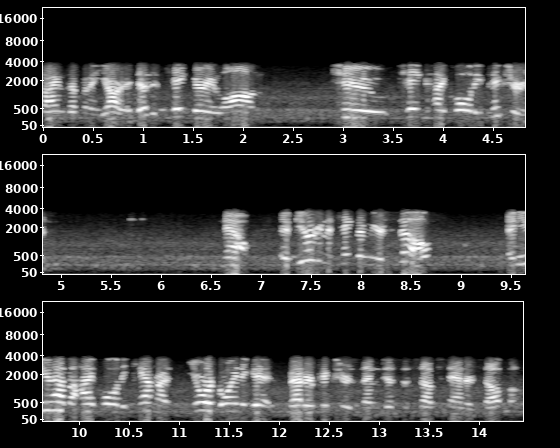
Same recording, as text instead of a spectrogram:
signs up in a yard. It doesn't take very long to take high quality pictures. Now, if you're going to take them yourself and you have a high quality camera, you're going to get better pictures than just a substandard cell phone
